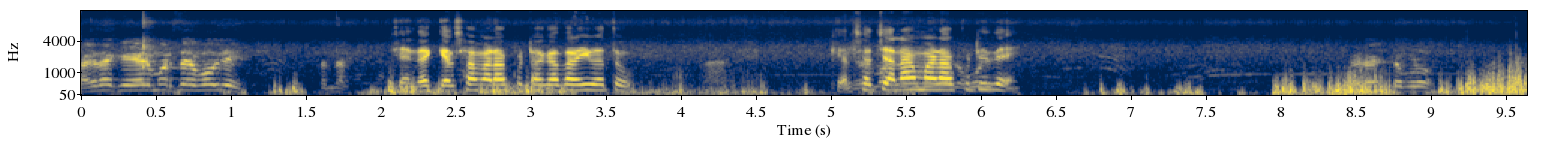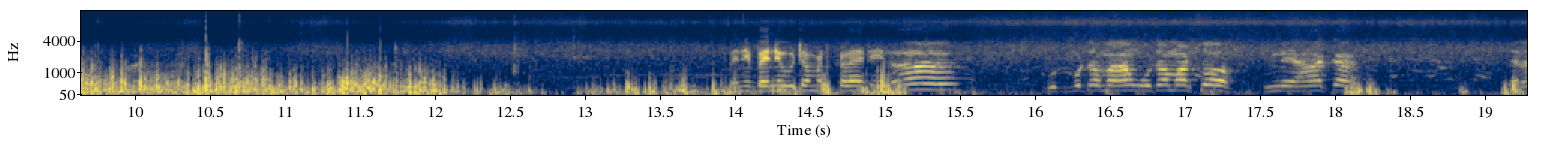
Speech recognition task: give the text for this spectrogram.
ಕಟ್ರೆ ಹೇಳಿ ಮಾಡ್ತಾ ಹೋಗ್ರಿ ಚಂದ. ಕೆಲಸ ಕೆಲಸ ಮಾಡಾಕ್ಬಿಟ್ಟಾಗದ ಇವತ್ತು. ಕೆಲಸ ಚೆನ್ನಾಗಿ ಮಾಡಾಕ್ಬಿಟ್ಟಿದೆ ಬಿಟ್ಟಿದೆ ಬನ್ನಿ ಬನ್ನಿ ಊಟ ಮಾಡ್ಕೊಳ್ಳಿ ಬಿಟ್ಬಿಟ್ಟಮ್ಮ ಊಟ ಮಾಡ್ತೋ ಇನ್ನು ಯಾಕ? ಏನ?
